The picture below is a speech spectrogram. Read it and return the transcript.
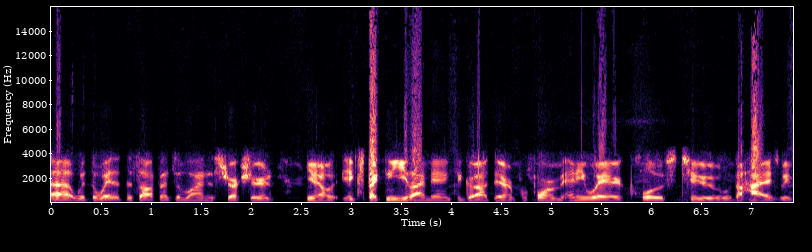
uh, with the way that this offensive line is structured, you know, expecting Eli Manning to go out there and perform anywhere close to the highs we've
